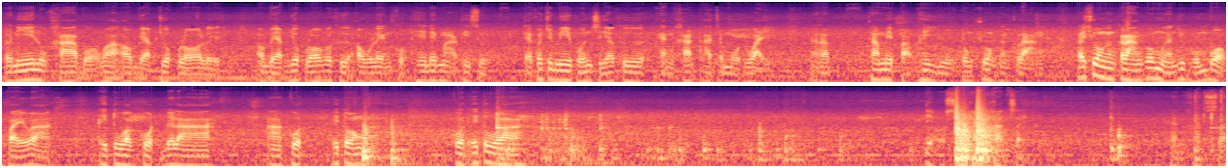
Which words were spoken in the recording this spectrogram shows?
ตัวนี้ลูกค้าบอกว่าเอาแบบยกล้อเลย เอาแบบยกล้อก็คือเอาแรงกดให้ได้มากที่สุด แต่ก็จะมีผลเสียคือแผ่นคัดอาจจะหมดไวนะครับถ้าไม่ปรับให้อยู่ตรงช่วงกลางๆถ้าช่วงกลางๆก็เหมือนที่ผมบอกไปว่าไอตัวกดเวลาอากดไอตรงกดไอตัว เดี๋ยวใส่แผ่นคัดใส่ แผ่นคัดใส่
